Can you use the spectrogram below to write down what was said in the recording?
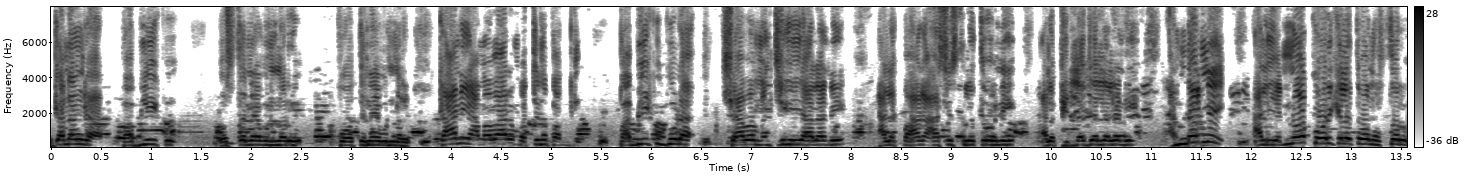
ఘనంగా పబ్లిక్ వస్తూనే ఉన్నారు పోతూనే ఉన్నారు. కానీ అమ్మవారం వచ్చిన పబ్లిక్ కూడా సేవ మంచిగా ఇవ్వాలని వాళ్ళకి బాగా ఆశిస్తులతోని వాళ్ళ పిల్ల జల్లలని అందరినీ వాళ్ళు ఎన్నో కోరికలతో వస్తారు.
